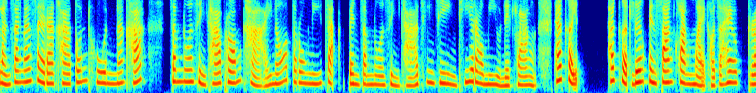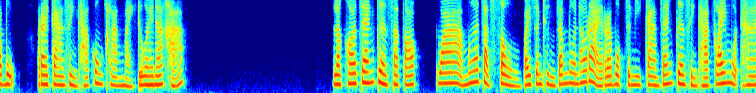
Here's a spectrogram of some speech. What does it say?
หลังจากนั้นใส่ราคาต้นทุนนะคะ จำนวนสินค้าพร้อมขายเนาะ ตรงนี้จะเป็นจำนวนสินค้าจริง ๆ ที่เรามีอยู่ในคลัง ถ้าเกิด ถ้าเกิดเลือกเป็นสร้างคลังใหม่ เขาจะให้ระบุ รายการสินค้าคงคลังใหม่ด้วยนะคะ แล้วก็แจ้งเตือนสต็อกว่าเมื่อจัดส่งไปจนถึงจำนวนเท่าไหร่ระบบจะมีการแจ้งเตือนสินค้าใกล้หมดให้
